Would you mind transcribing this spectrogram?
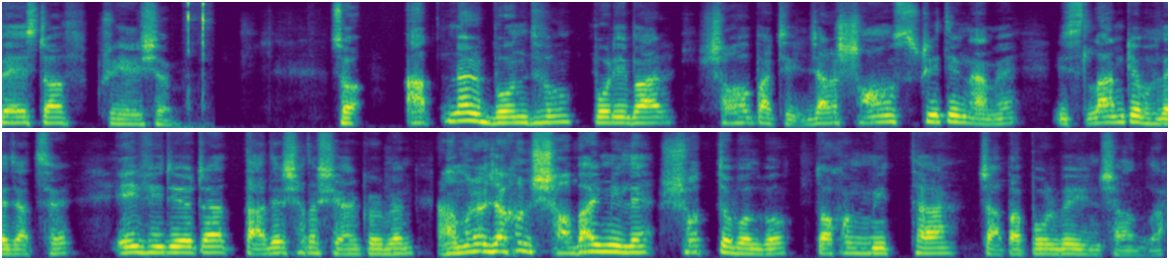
best of creation আপনার বন্ধু, পরিবার, সহপাঠী যারা সংস্কৃতির নামে ইসলামকে ভুলে যাচ্ছে, এই ভিডিওটা তাদের সাথে শেয়ার করবেন। আমরা যখন সবাই মিলে সত্য বলব, তখন মিথ্যা চাপা পড়বে ইনশাআল্লাহ।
